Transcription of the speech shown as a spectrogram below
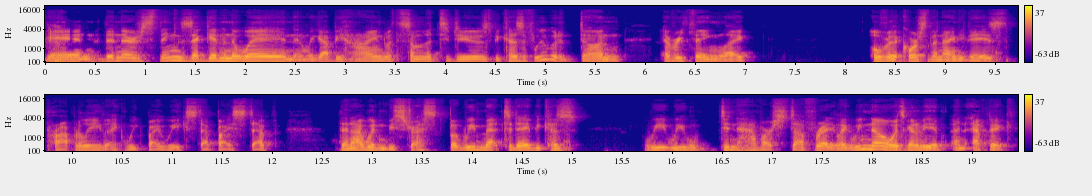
Yeah. and then there's things that get in the way and then we got behind with some of the to-dos because if we would have done everything like over the course of the 90 days properly like week by week step by step then i wouldn't be stressed. But we met today because we we didn't have our stuff ready. Like we know it's going to be a, an epic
